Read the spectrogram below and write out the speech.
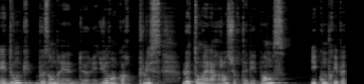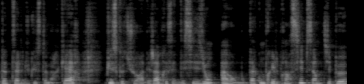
et donc besoin de, réduire encore plus le temps et l'argent sur tes dépenses, y compris peut-être celle du customer care, puisque tu auras déjà pris cette décision avant. Bon, t'as compris le principe, c'est un petit peu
